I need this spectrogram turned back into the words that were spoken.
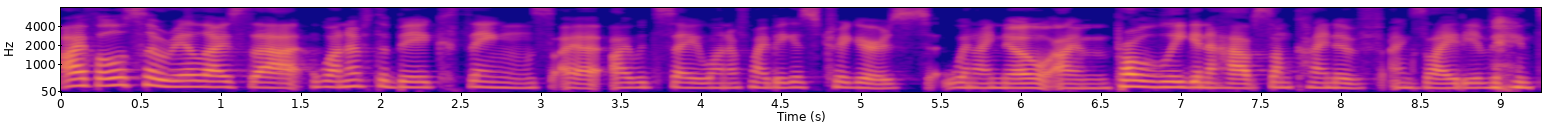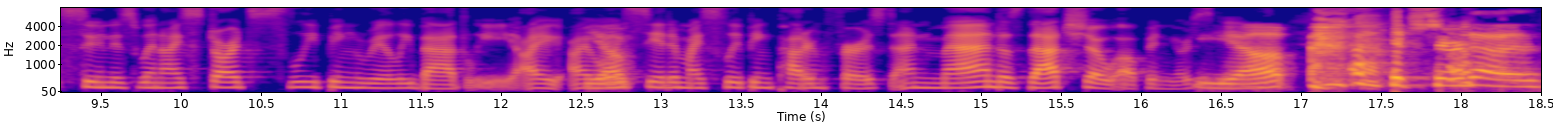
I've also realized that one of the big things I, I would say one of my biggest triggers when I know I'm probably gonna have some kind of anxiety event soon is when I start sleeping really badly. I, I yep. always see it in my sleeping pattern first. And man, does that show up in your skin. Yep. it sure does.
